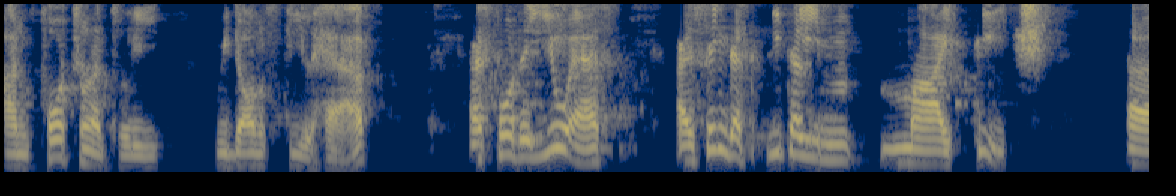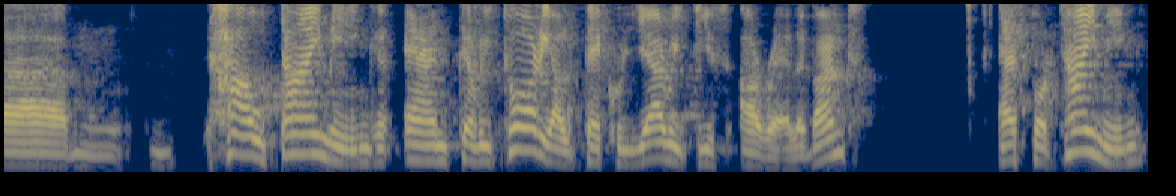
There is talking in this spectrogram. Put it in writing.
unfortunately we don't still have. As for the US, I think that Italy m- might teach um, how timing and territorial peculiarities are relevant. As for timing,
